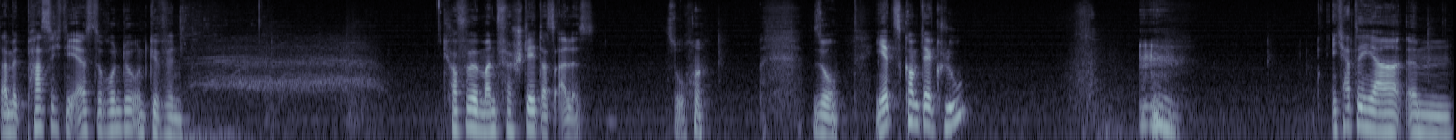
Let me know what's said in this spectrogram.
Damit passe ich die erste Runde und gewinne. Ich hoffe, man versteht das alles. So. So. Jetzt kommt der Clou. Ich hatte ja ähm,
